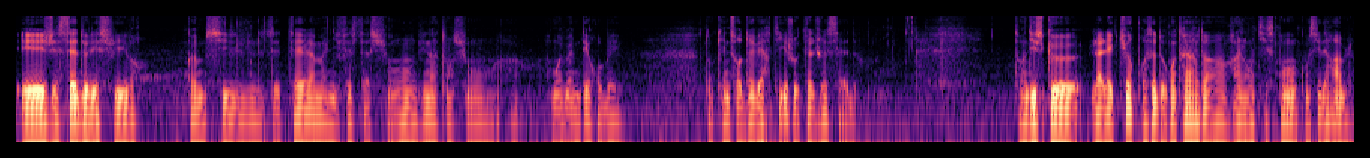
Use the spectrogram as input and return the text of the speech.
et j'essaie de les suivre comme s'ils étaient la manifestation d'une intention à moi-même dérobée. Donc il y a une sorte de vertige auquel je cède. Tandis que la lecture procède au contraire d'un ralentissement considérable.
